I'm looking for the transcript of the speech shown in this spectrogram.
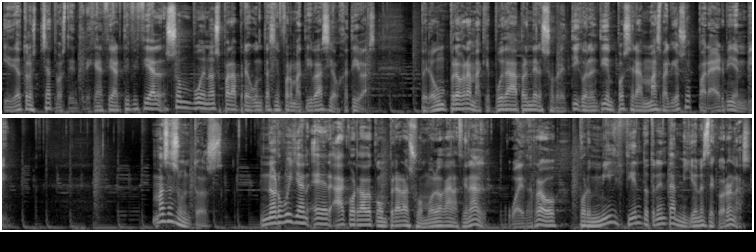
y de otros chatbots de inteligencia artificial son buenos para preguntas informativas y objetivas, pero un programa que pueda aprender sobre ti con el tiempo será más valioso para Airbnb. Más asuntos. Norwegian Air ha acordado comprar a su homóloga nacional, White Row por 1.130 millones de coronas,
